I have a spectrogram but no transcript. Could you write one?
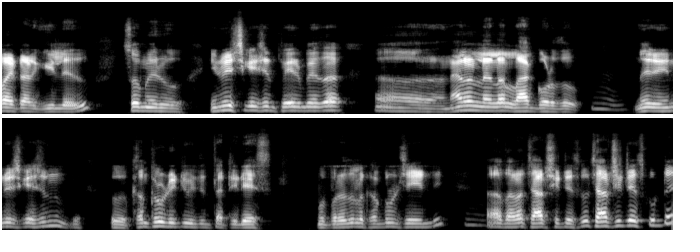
రాయటానికి వీల్లేదు. సో మీరు ఇన్వెస్టిగేషన్ పేరు మీద ఆ, నెలల నెలలు లాగకూడదు. మీరు investigation conclude it within thirty days. ముప్పై రోజుల్లో కంక్లూడ్ చేయండి. ఆ తర్వాత ఛార్జ్ షీట్ వేసుకుని ఛార్జ్ షీట్ వేసుకుంటే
